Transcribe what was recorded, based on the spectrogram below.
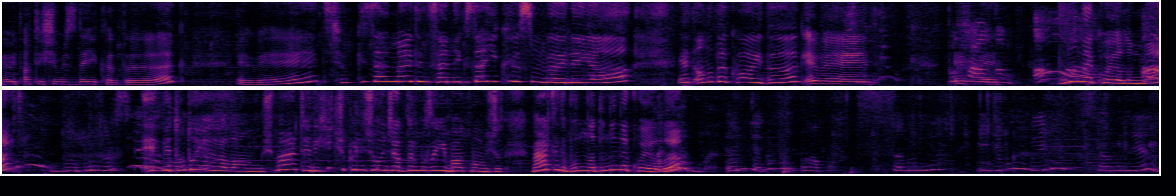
Evet ateşimizi de yıkadık. Evet çok güzel Mert Ali sen ne güzel yıkıyorsun böyle ya. Evet onu da koyduk. Evet. Bu Evet. kaldı. Aa, Bunu ne koyalım Mert? bu, bu burası Evet o da yaralanmış. Mert Ali hiç şüpheli oyuncaklarımıza iyi bakmamışız. Mert Ali bunun adını ne koyalım? yaralanmış. Önce bunu sabunlu. Önce bunu böyle sabunlayalım.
